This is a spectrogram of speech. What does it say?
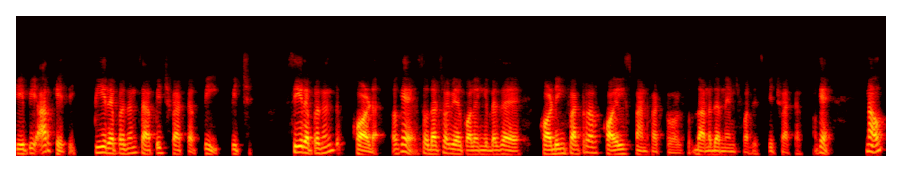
Kp or Kc. P represents a pitch factor, P, pitch. C represents chord. Okay, so that's why we are calling it as a cording factor or coil span factor also, the another names for this pitch factor. Okay, now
